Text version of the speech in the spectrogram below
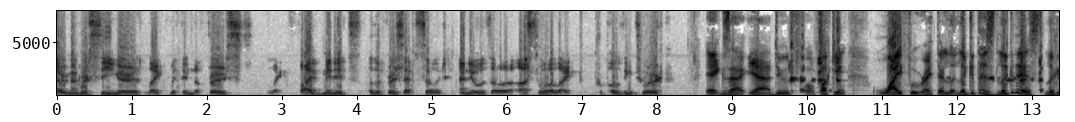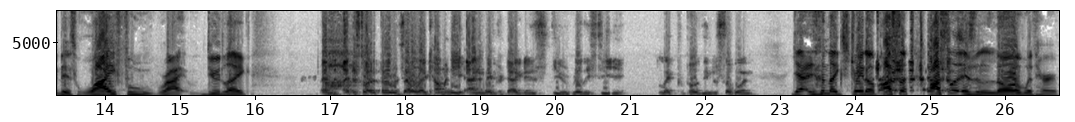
I remember seeing her like within the first like five minutes of the first episode, and it was uh Asua like proposing to her. exact yeah, dude, fucking waifu right there. Look, look at this, look at this, look at this waifu, right, dude? Like. And I just want to throw this out: like, how many anime protagonists do you really see like proposing to someone? Yeah, like straight up, Asa Asa is in love with her.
